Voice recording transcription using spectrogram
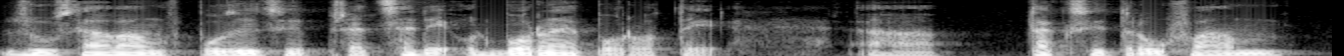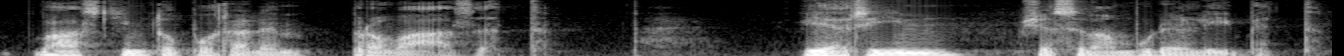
zůstávám v pozici předsedy odborné poroty a tak si troufám vás tímto pořadem provázet. Věřím, že se vám bude líbit.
